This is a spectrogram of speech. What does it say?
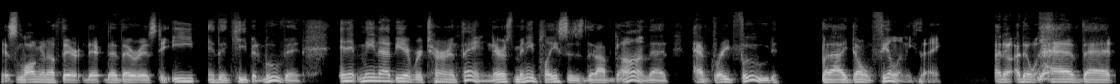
as long enough there that there, there is to eat, and then keep it moving. And it may not be a return thing. There's many places that I've gone that have great food, but I don't feel anything. I don't I don't have that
